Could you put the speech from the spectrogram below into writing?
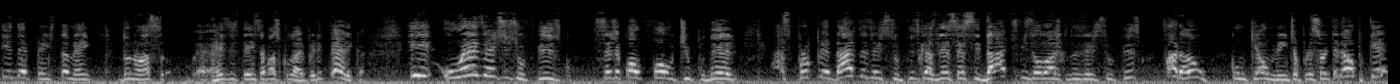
e depende também do nosso é, resistência vascular periférica. E o exercício físico, seja qual for o tipo dele, as propriedades do exercício físico, as necessidades fisiológicas do exercício físico farão com que aumente a pressão arterial, porque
